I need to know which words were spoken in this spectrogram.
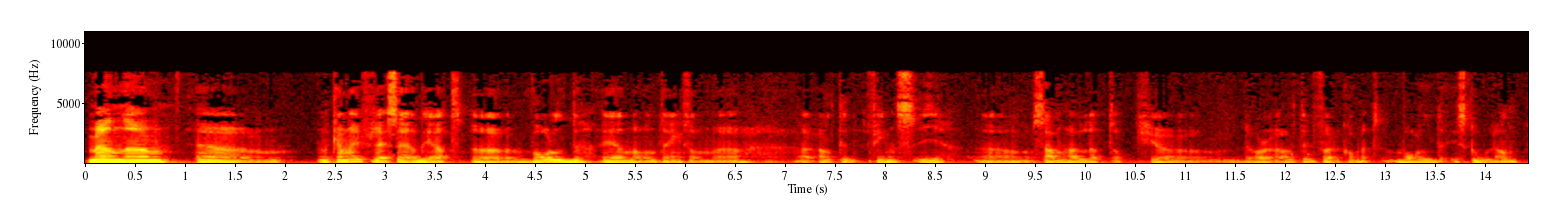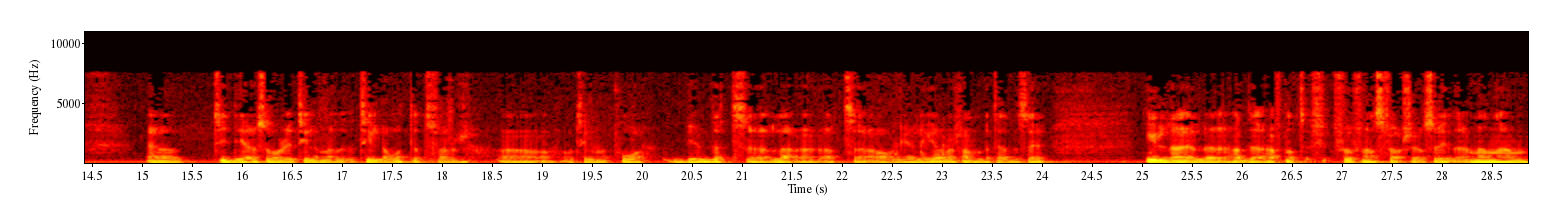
Men nu kan man ju för sig säga det att uh, våld är någonting som uh, alltid finns i uh, samhället och det har alltid förekommit våld i skolan. tidigare så var det till och med tillåtet för och till och med påbjudet lärare att aga elever som betedde sig illa eller hade haft något fuffens för sig och så vidare. Men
